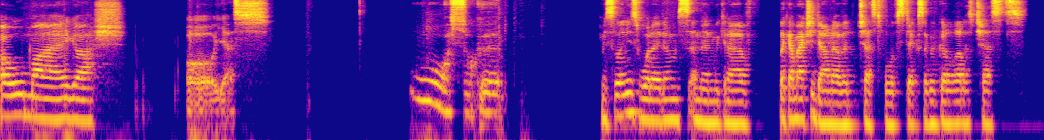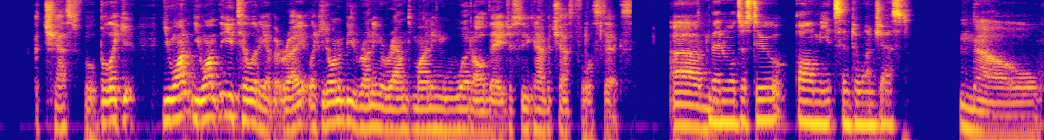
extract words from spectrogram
Oh my gosh. Oh yes. Oh, so good. Miscellaneous wood items, and then we can have like I'm actually down to have a chest full of sticks. Like we've got a lot of chests. A chest full, but like you, want you want the utility of it, right? Like you don't want to be running around mining wood all day just so you can have a chest full of sticks. Um, Then we'll just do all meats into one chest. no.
